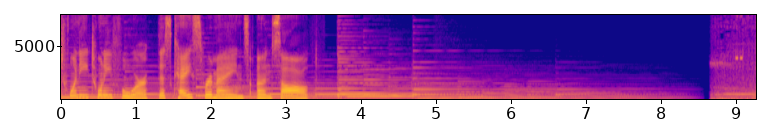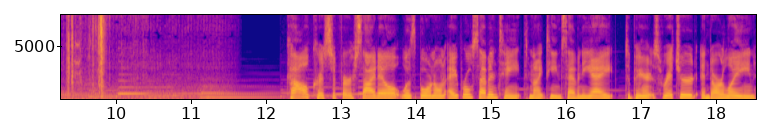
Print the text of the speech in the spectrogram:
2024, this case remains unsolved. Kyle Christopher Seidel was born on April 17, 1978, to parents Richard and Darlene,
